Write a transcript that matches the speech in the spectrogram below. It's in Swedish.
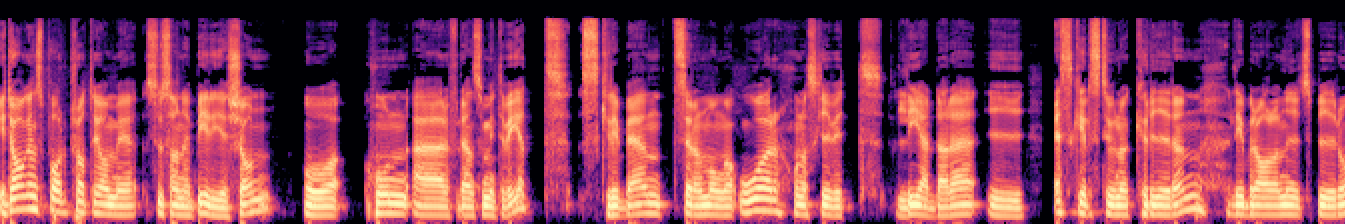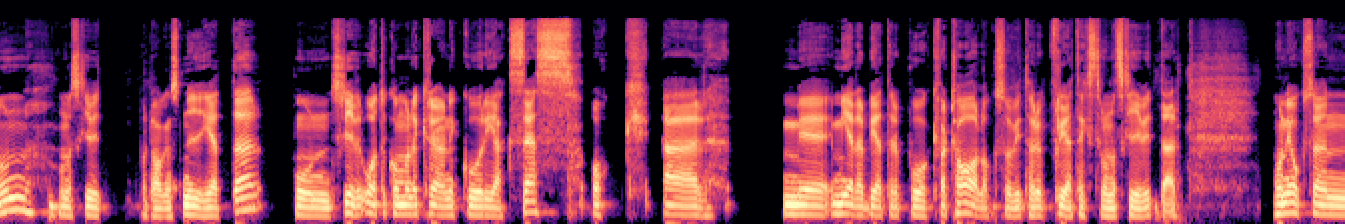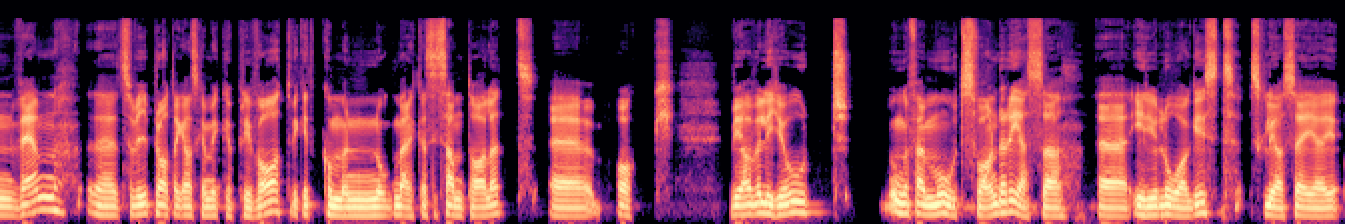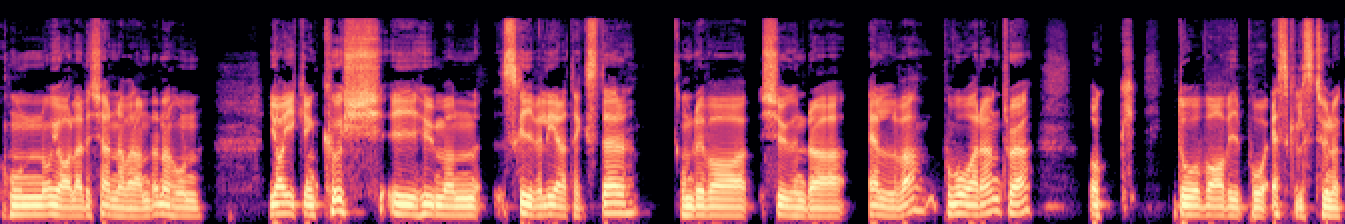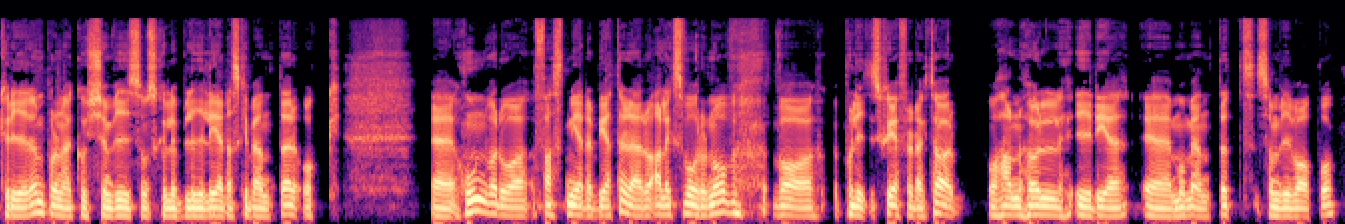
I dagens podd pratar jag med Susanne Birgersson och hon är, för den som inte vet, skribent sedan många år. Hon har skrivit ledare i Eskilstuna-Kuriren, Liberala nyhetsbyrån. Hon har skrivit på Dagens Nyheter. Hon skriver återkommande krönikor i Access och är medarbetare på Kvartal också. Vi tar upp flera texter hon har skrivit där. Hon är också en vän, eh, så vi pratar ganska mycket privat, vilket kommer nog märkas i samtalet. Eh, och vi har väl gjort ungefär motsvarande resa eh, ideologiskt skulle jag säga. Hon och jag lärde känna varandra när hon... Jag gick en kurs i hur man skriver leratexter, om det var 2011 på våren tror jag. Och då var vi på Eskilstuna-Kuriren på den här kursen, vi som skulle bli ledarskribenter. Och, eh, hon var då fast medarbetare där och Alex Voronov var politisk chefredaktör. Och han höll i det eh, momentet som vi var på.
